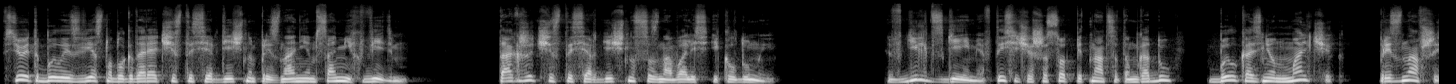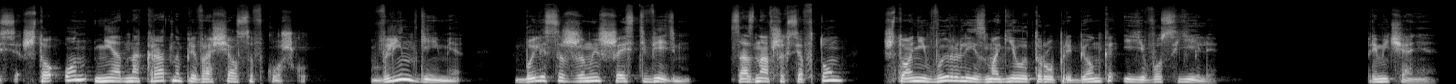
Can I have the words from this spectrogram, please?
Все это было известно благодаря чистосердечным признаниям самих ведьм – также чистосердечно сознавались и колдуны. В Гильдсгейме в 1615 году был казнен мальчик, признавшийся, что он неоднократно превращался в кошку. В Линдгейме были сожжены шесть ведьм, сознавшихся в том, что они вырыли из могилы труп ребенка и его съели. Примечание.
